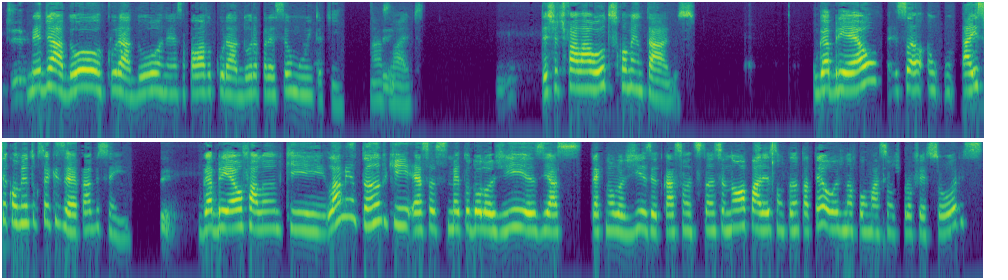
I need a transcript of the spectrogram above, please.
de... Mediador, curador, né? Essa palavra curador apareceu muito aqui nas Sim. lives. Uhum. Deixa eu te falar outros comentários. O Gabriel, essa, aí você comenta o que você quiser, tá, Vicente? Sim. O Gabriel falando que, lamentando que essas metodologias e as tecnologias de educação à distância não apareçam tanto até hoje na formação de professores,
